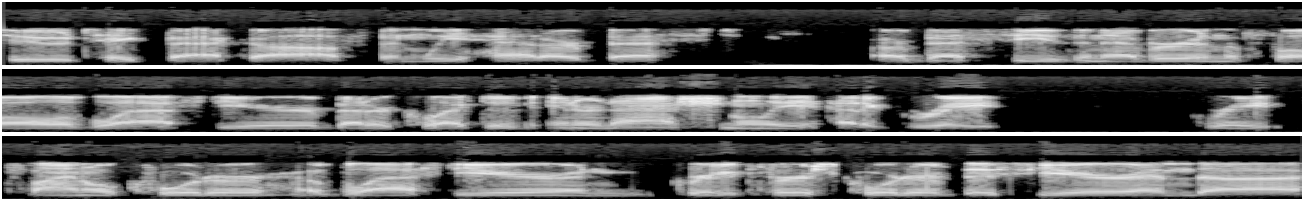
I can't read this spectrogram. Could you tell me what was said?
to take back off, and we had our best our best season ever in the fall of last year. Better Collective internationally had a great great final quarter of last year and great first quarter of this year, and uh,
